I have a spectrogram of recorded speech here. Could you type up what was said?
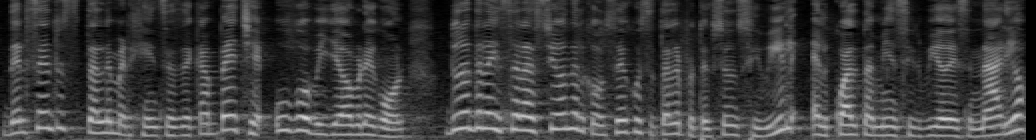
del Centro Estatal de Emergencias de Campeche, Hugo Villa Obregón, durante la instalación del Consejo Estatal de Protección Civil, el cual también sirvió de escenario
